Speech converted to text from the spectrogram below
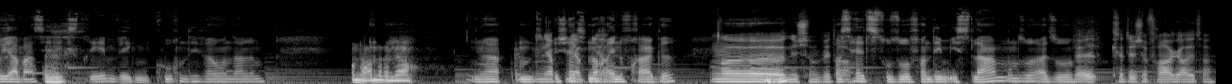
früher war es ja extrem wegen Kuchen-TV und allem. Unter anderem, ja. Ja, und Ja, ich ja, hätte noch eine Frage. Äh, Mhm. nicht schon wieder. Was hältst du so von dem Islam und so? Also, kritische Frage, Alter.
